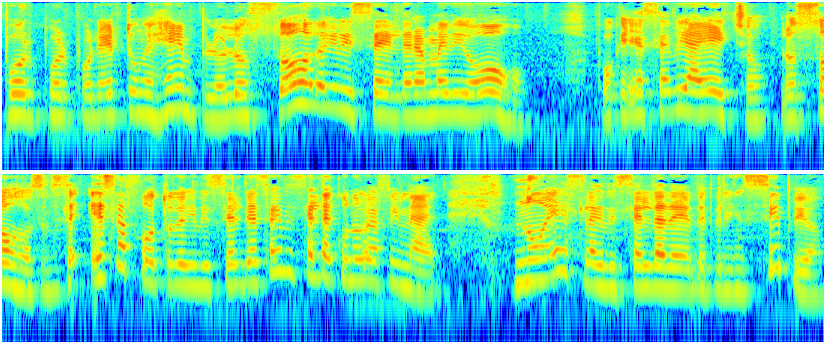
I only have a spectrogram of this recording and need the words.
Por, por ponerte un ejemplo, los ojos de Griselda eran medio ojo. Porque ya se había hecho los ojos. Entonces, esa foto de Griselda, esa Griselda que uno ve al final, no es la Griselda de, de principio.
